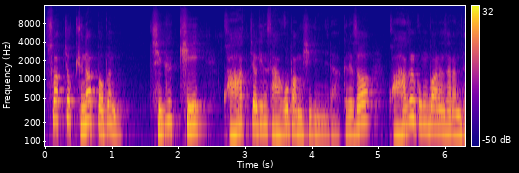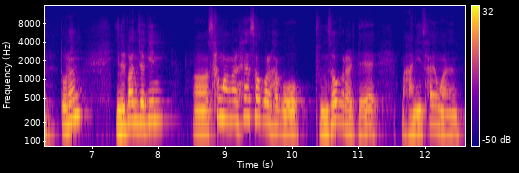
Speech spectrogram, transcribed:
수학적 균합법은 지극히 과학적인 사고방식입니다. 그래서 과학을 공부하는 사람들 또는 일반적인 어, 상황을 해석을 하고 분석을 할 때 많이 사용하는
